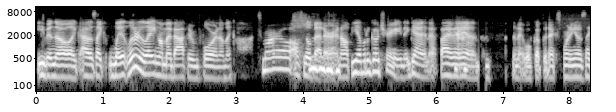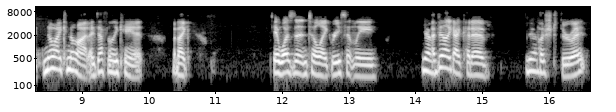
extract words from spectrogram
Even though like I was like la- literally laying on my bathroom floor and I'm like, oh, tomorrow I'll feel better and I'll be able to go train again at 5 a.m. then I woke up the next morning. I was like, no, I cannot. I definitely can't. But like, it wasn't until like recently yeah, I feel like I could have Yeah. pushed through it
